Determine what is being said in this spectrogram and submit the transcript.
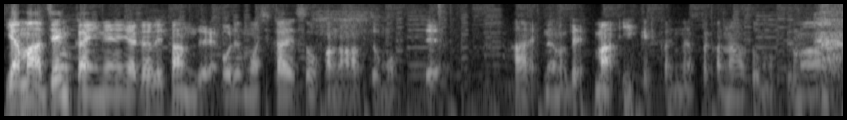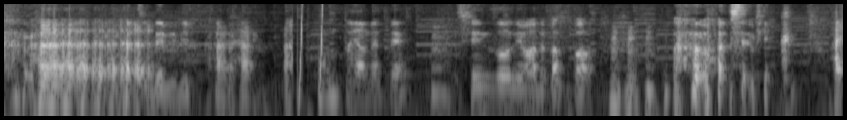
いやまあ前回ねやられたんで俺も仕返そうかなって思ってはいなのでまあいい結果になったかなと思ってます。マジでビビった。はいはい。ほんとやめて。うん心臓に悪かった。マジでびっくり。はい。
